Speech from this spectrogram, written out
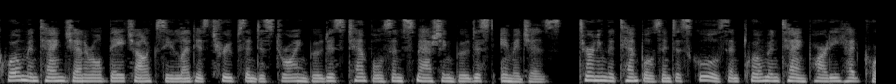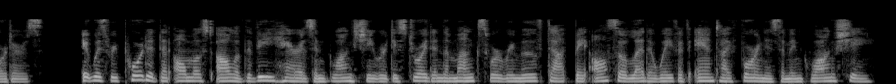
Kuomintang General Bai Chongxi led his troops in destroying Buddhist temples and smashing Buddhist images, turning the temples into schools and Kuomintang party headquarters. It was reported that almost all of the viharas in Guangxi were destroyed and the monks were removed. Bei also led a wave of anti-foreignism in Guangxi,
